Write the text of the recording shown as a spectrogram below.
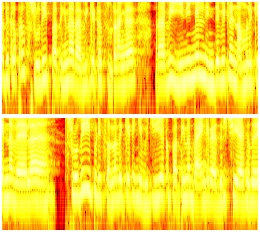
அதுக்கப்புறம் ஸ்ருதி பார்த்தீங்கன்னா ரவி கிட்ட சொல்கிறாங்க ரவி இனிமேல் இந்த வீட்டில் நம்மளுக்கு என்ன வேலை? ஸ்ருதி இப்படி சொன்னதை கேட்டு இங்கே விஜயாக்கு பார்த்தீங்கன்னா பயங்கர அதிர்ச்சியாகுது.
